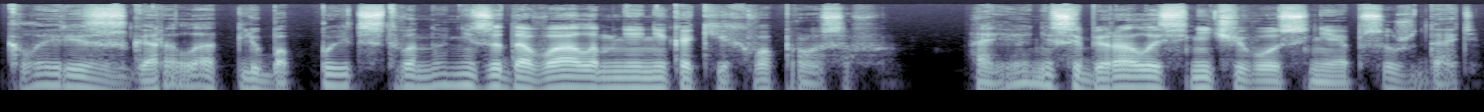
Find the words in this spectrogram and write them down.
Клэрис сгорала от любопытства, но не задавала мне никаких вопросов, а я не собиралась ничего с ней обсуждать.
